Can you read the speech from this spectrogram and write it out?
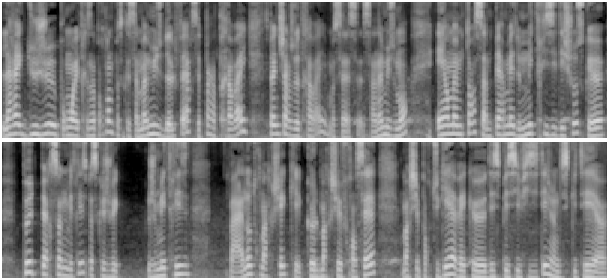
la règle du jeu pour moi est très importante parce que ça m'amuse de le faire. C'est pas un travail, c'est pas une charge de travail. Moi, c'est un amusement. Et en même temps, ça me permet de maîtriser des choses que peu de personnes maîtrisent parce que je vais je maîtrise bah, un autre marché qui est que le marché français, marché portugais avec euh, des spécificités. J'en discutais euh,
